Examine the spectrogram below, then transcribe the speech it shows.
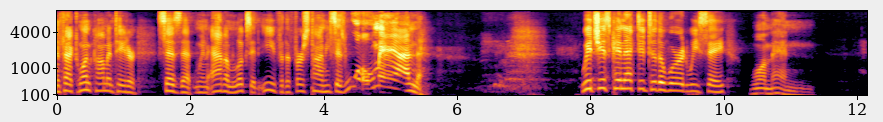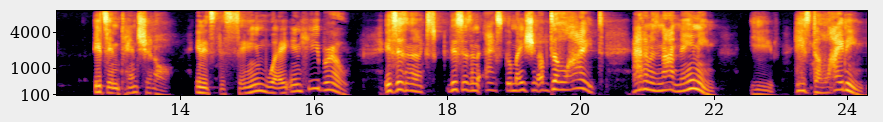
In fact, one commentator says that when Adam looks at Eve for the first time, he says, Whoa, man! Which is connected to the word we say, woman. It's intentional, and it's the same way in Hebrew. This is an, this is an exclamation of delight. Adam is not naming. Eve. He's delighting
